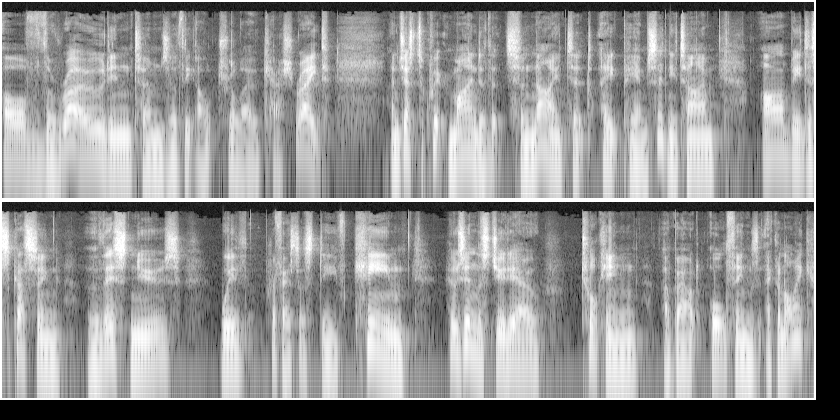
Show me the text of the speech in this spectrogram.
of the road in terms of the ultra low cash rate. And just a quick reminder that tonight at 8 pm Sydney time, I'll be discussing this news with Professor Steve Keen, who's in the studio talking about all things economic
